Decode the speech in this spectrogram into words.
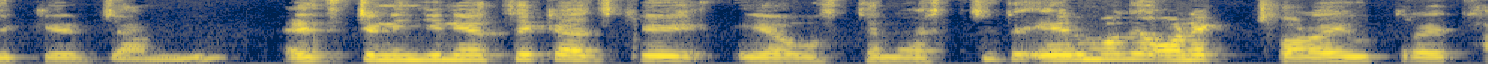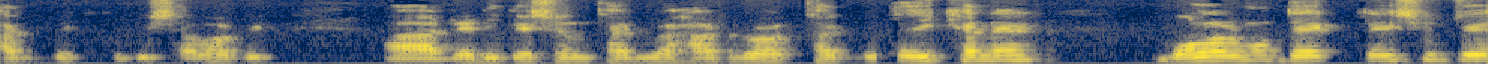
দিকের জার্নি অ্যাসিস্ট্যান্ট ইঞ্জিনিয়ার থেকে আজকে এই অবস্থানে আসছি। তো এর মধ্যে অনেক চড়াই উতরাই থাকবে খুবই স্বাভাবিক। ডেডিকেশন থাকবে হার্ডওয়ার্ক থাকবে। তো এখানে বলার মধ্যে একটা ইস্যু যে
